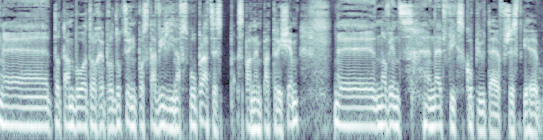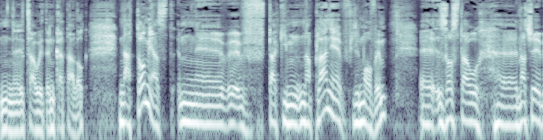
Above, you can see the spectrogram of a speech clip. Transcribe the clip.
e, to tam było trochę produkcji, oni postawili na współpracę z, z panem Patrysiem, e, no więc Netflix kupił te wszystkie, m, cały ten katalog. Natomiast m, w takim, na planie filmowym e, został, e, znaczy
